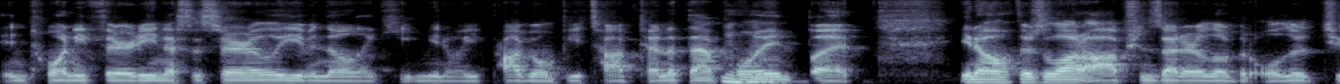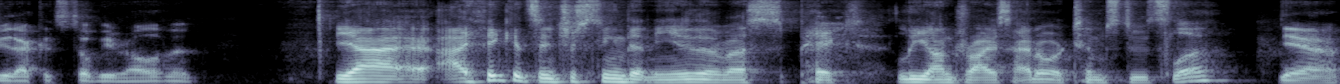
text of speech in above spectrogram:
in 2030 necessarily, even though like he, you know, he probably won't be top 10 at that mm-hmm. point. But you know, there's a lot of options that are a little bit older too that could still be relevant. Yeah, I think it's interesting that neither of us picked Leon Draisaitl or Tim Stützle. Yeah.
